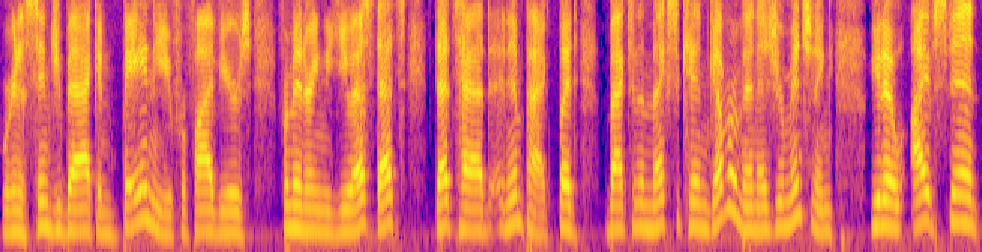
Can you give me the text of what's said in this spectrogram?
we're going to send you back and ban you for five years from entering the U.S. That's, that's had an impact. But back to the Mexican government, as you're mentioning, you know, I've spent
